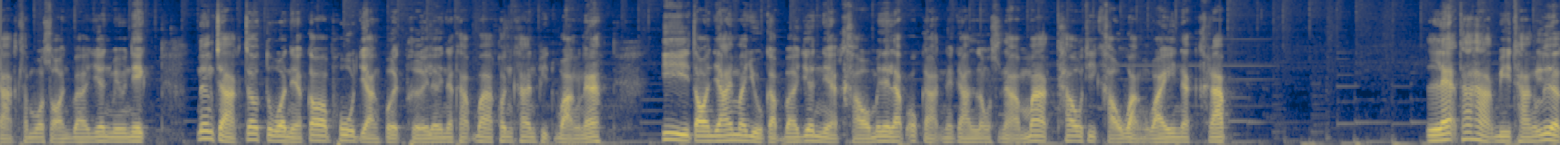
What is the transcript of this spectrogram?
จากสโมสรบาเยนมิวนิกเนื่องจากเจ้าตัวเนี่ยก็พูดอย่างเปิดเผยเลยนะครับว่าค่อนข้างผิดหวังนะที่ตอนย้ายมาอยู่กับบาเยนเนี่ยเขาไม่ได้รับโอกาสในการลงสนามมากเท่าที่เขาหวังไว้นะครับ และถ้าหากมีทางเลือก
